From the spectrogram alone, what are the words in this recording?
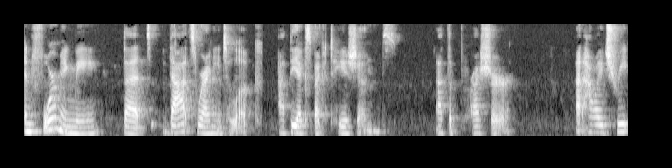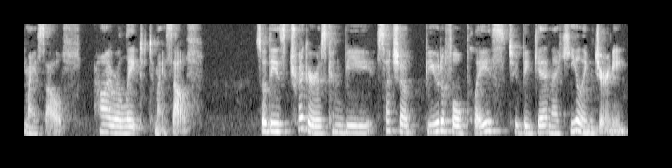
informing me that that's where I need to look at the expectations, at the pressure, at how I treat myself, how I relate to myself. So these triggers can be such a beautiful place to begin a healing journey.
